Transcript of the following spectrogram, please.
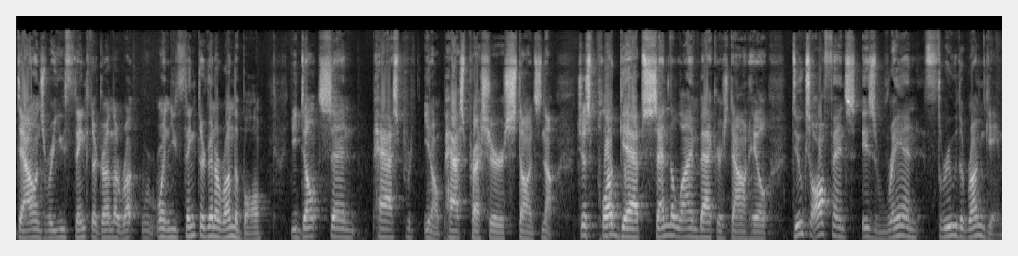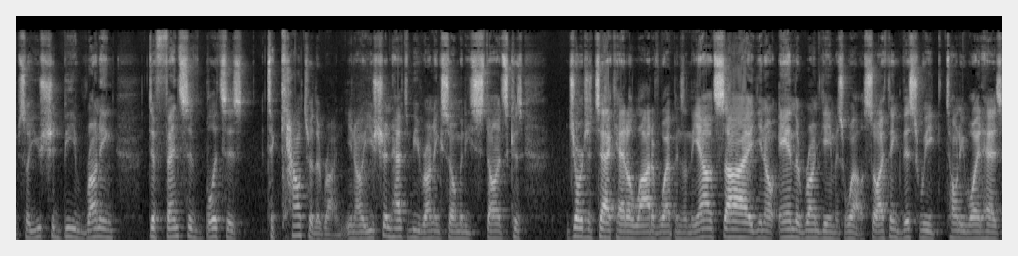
downs where you think they're going to run when you think they're to run the ball. You don't send pass you know pass pressure stunts. No, just plug gaps, send the linebackers downhill. Duke's offense is ran through the run game, so you should be running defensive blitzes to counter the run. You know, you shouldn't have to be running so many stunts because Georgia Tech had a lot of weapons on the outside, you know, and the run game as well. So I think this week Tony White has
